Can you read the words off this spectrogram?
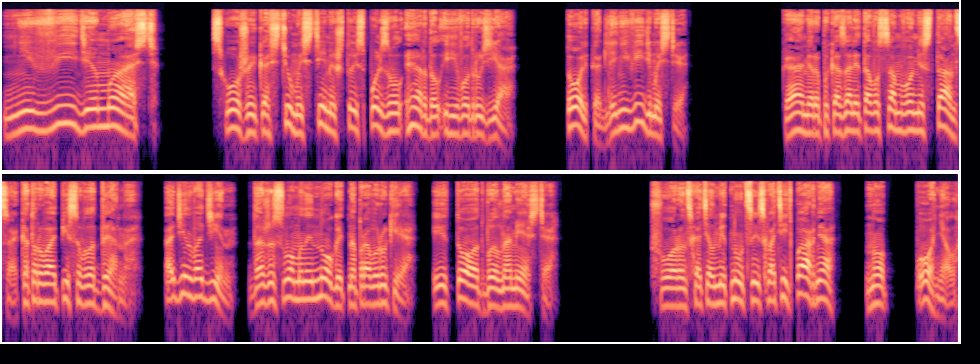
Невидимость! Схожие костюмы с теми, что использовал Эрдл и его друзья. Только для невидимости. Камеры показали того самого местанца, которого описывала Дэнна. Один в один, даже сломанный ноготь на правой руке. И тот был на месте. Форенс хотел метнуться и схватить парня, но понял,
